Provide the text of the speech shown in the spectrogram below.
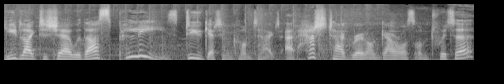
you'd like to share with us, please do get in contact at hashtag Roland Garros on Twitter,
